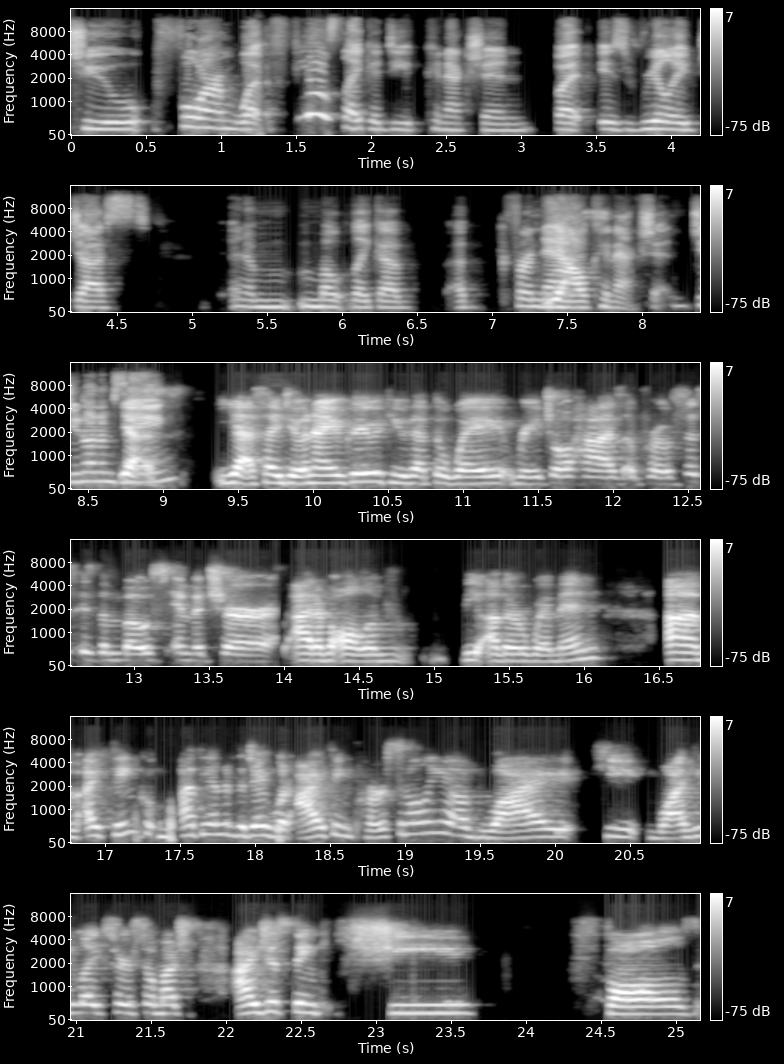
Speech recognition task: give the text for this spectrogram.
to form what feels like a deep connection, but is really just an emo like a, a for now Yes. connection. Do you know what I'm saying? Yes. Yes, I do. And I agree with you that the way Rachel has approached this is the most immature out of all of the other women. Um, I think at the end of the day, what I think personally of why he why he likes her so much, I just think she falls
